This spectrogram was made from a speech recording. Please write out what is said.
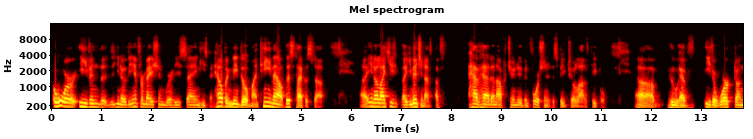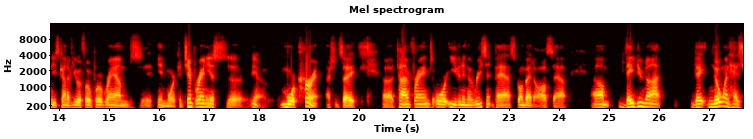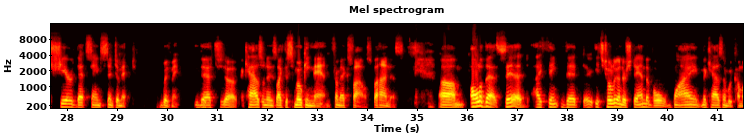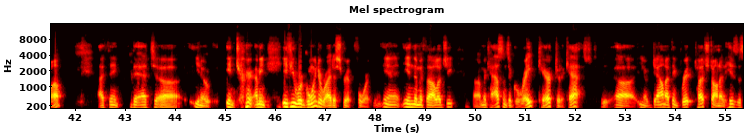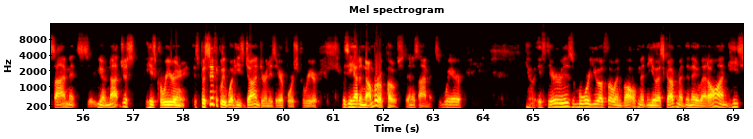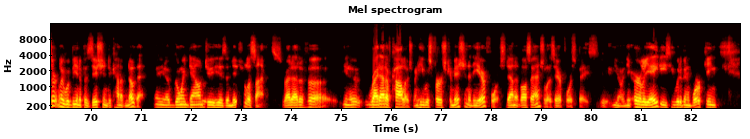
or even the, the you know the information where he's saying he's been helping me build my team out. This type of stuff. Uh, you know, like you like you mentioned, I've, I've have had an opportunity, been fortunate to speak to a lot of people um, who have either worked on these kind of UFO programs in more contemporaneous, uh, you know, more current, I should say, uh, time frames, or even in the recent past, going back to OSAP. Um, they do not. They no one has shared that same sentiment with me. That uh, McCasland is like the smoking man from X Files behind this. Um, all of that said, I think that uh, it's totally understandable why McCasland would come up. I think that uh, you know, in turn, I mean, if you were going to write a script for it in, in the mythology, uh, McCasland's a great character to cast. Uh, you know, down, I think Britt touched on it. His assignments, you know, not just his career and specifically what he's done during his Air Force career, is he had a number of posts and assignments where you know, if there is more UFO involvement in the U.S. government than they let on, he certainly would be in a position to kind of know that. You know, going down to his initial assignments right out of, uh, you know, right out of college when he was first commissioned in the Air Force down at Los Angeles Air Force Base. You know, in the early '80s, he would have been working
